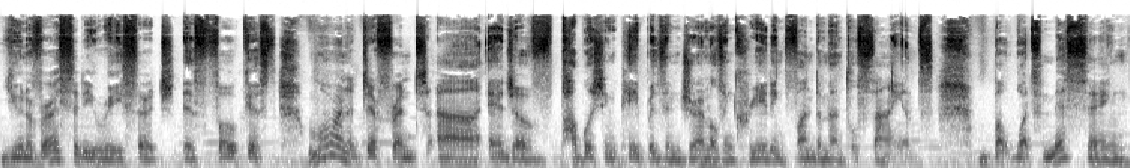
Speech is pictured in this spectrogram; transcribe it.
University research is focused more on a different uh, edge of publishing papers in journals and creating fundamental science. But what's missing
